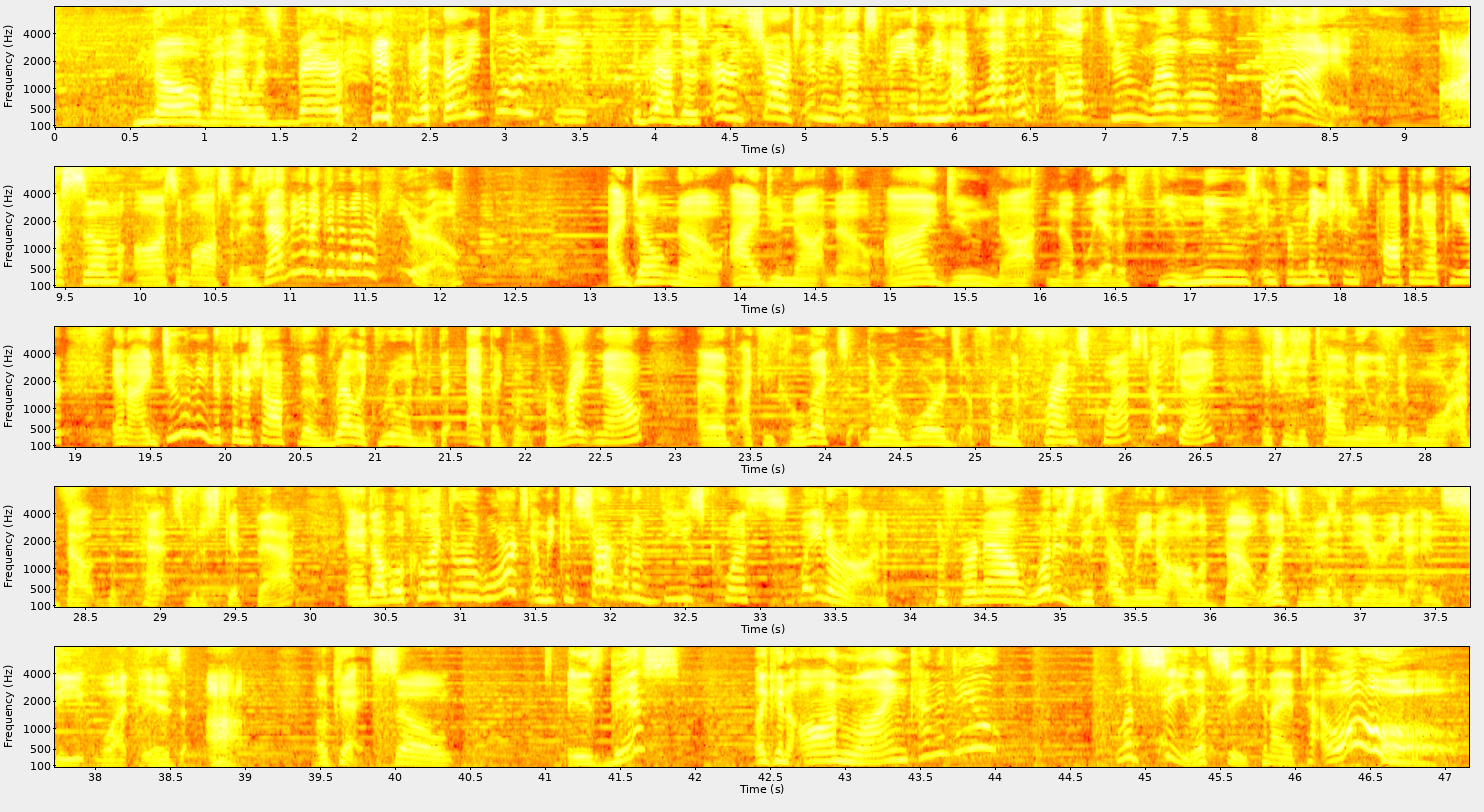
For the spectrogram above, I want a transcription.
No, but I was very, very close to. We'll grab those Earth Shards and the XP, and we have leveled up to level 5. Awesome, awesome, awesome. And does that mean I get another hero? I don't know. I do not know. I do not know. But we have a few news informations popping up here, and I do need to finish off the relic ruins with the epic. But for right now, I have I can collect the rewards from the friends quest. Okay, and she's just telling me a little bit more about the pets. We'll just skip that, and uh, we'll collect the rewards, and we can start one of these quests later on. But for now, what is this arena all about? Let's visit the arena and see what is up. Okay, so is this? Like an online kind of deal? Let's see, let's see. Can I attack? Oh!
